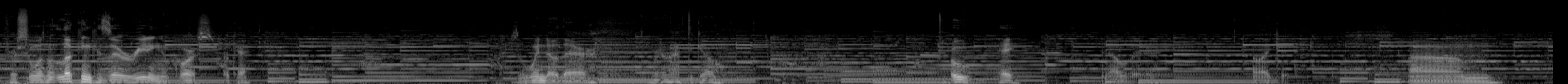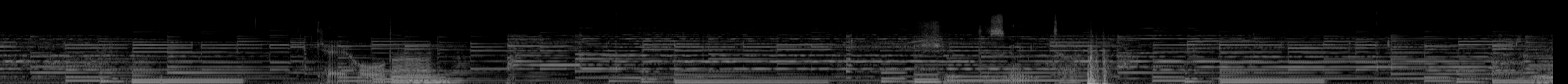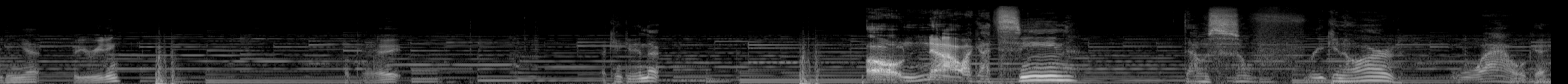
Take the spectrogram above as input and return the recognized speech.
Person wasn't looking because they were reading, of course. Okay. There's a window there. Where do I have to go? Oh, hey. An elevator. I like it. Um. Okay, hold on. Shoot, this is gonna be can't get in there. Oh no, I got seen. That was so freaking hard. Wow, okay.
